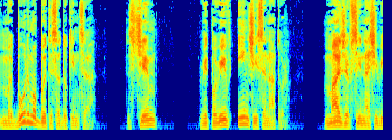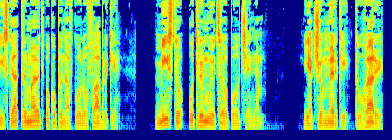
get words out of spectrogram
Ми будемо битися до кінця. З чим? відповів інший сенатор. Майже всі наші війська тримають окопи навколо фабрики. Місто утримується ополченням. Якщо мерки, тугари,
